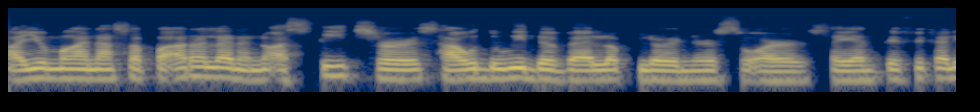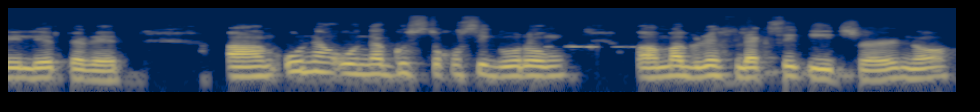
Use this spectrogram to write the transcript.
uh, yung mga nasa paaralan ano as teachers how do we develop learners who are scientifically literate um, unang-una gusto ko sigurong uh, mag-reflect si teacher, no?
